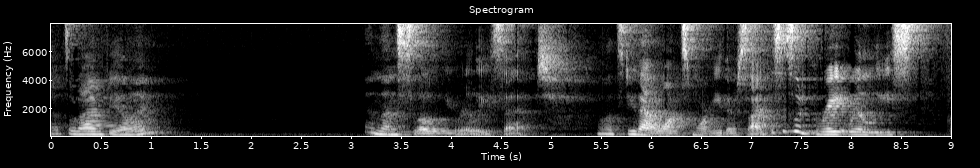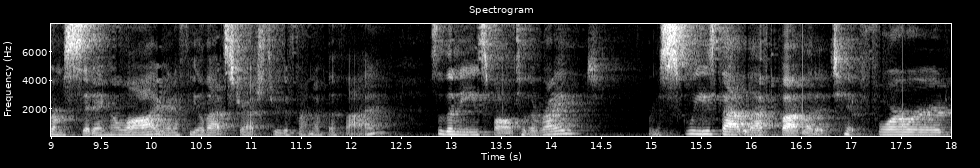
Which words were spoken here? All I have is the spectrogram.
That's what I'm feeling. And then slowly release it. Let's do that once more either side. This is a great release from sitting a lot. You're to feel that stretch through the front of the thigh. So the knees fall to the right. We're to squeeze that left butt, let it tip forward.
